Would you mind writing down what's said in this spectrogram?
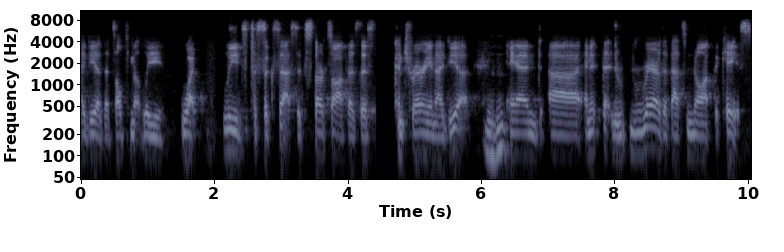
idea that's ultimately what leads to success. It starts off as this contrarian idea, mm-hmm. and uh, and it, it's rare that that's not the case.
